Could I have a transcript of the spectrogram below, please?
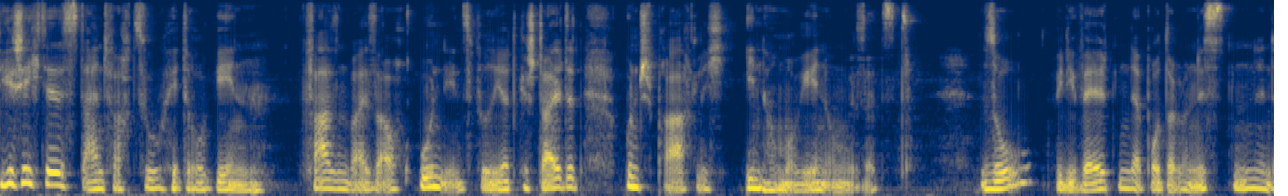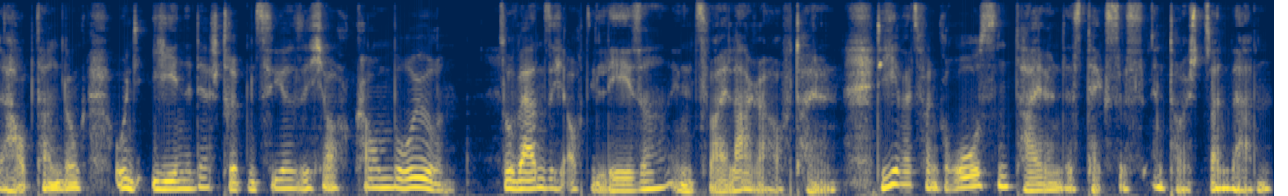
Die Geschichte ist einfach zu heterogen, phasenweise auch uninspiriert gestaltet und sprachlich inhomogen umgesetzt. So wie die Welten der Protagonisten in der Haupthandlung und jene der Strippenzieher sich auch kaum berühren. So werden sich auch die Leser in zwei Lager aufteilen, die jeweils von großen Teilen des Textes enttäuscht sein werden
